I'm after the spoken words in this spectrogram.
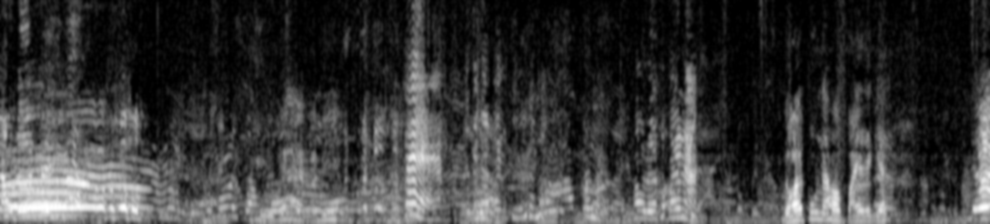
เราเดินไปเรื่อย แม่ก็ดี เขาเดินเข้าไปน่ะ โดยปุ้งนะเขาไปตะเกียอะ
